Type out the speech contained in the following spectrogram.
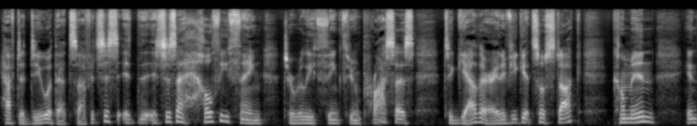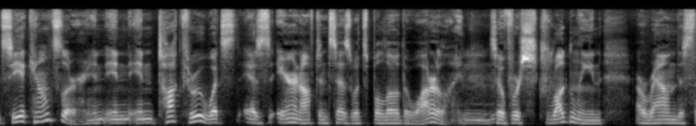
have to deal with that stuff. It's just it, it's just a healthy thing to really think through and process together. And if you get so stuck, come in and see a counselor and, and, and talk through what's, as Erin often says, what's below the waterline. Mm-hmm. So if we're struggling around this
